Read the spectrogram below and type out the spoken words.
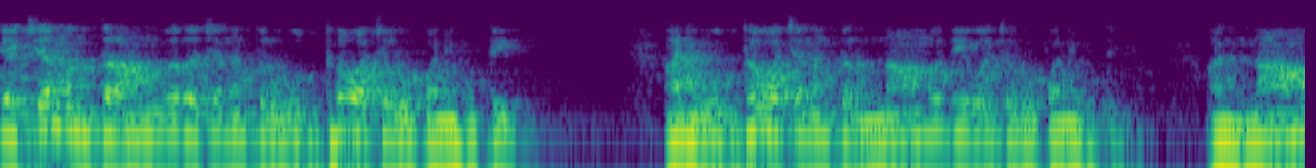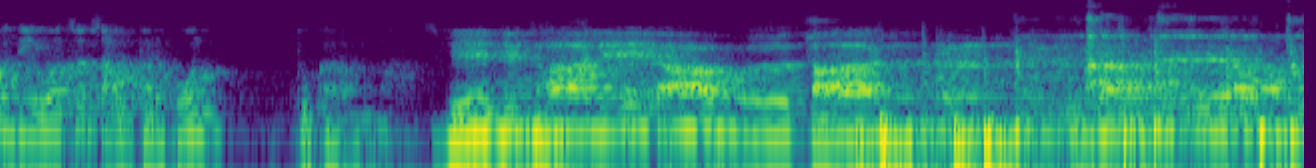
त्याच्यानंतर अंगदाच्या नंतर उद्धवाच्या रूपाने होते. आणि उद्धवाच्या नंतर नामदेवाच्या रूपाने होते. आणि नामदेवाचाच अवतार कोण? तुकाराम महाराज. जे जे झाले अवतार झाले अवतार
